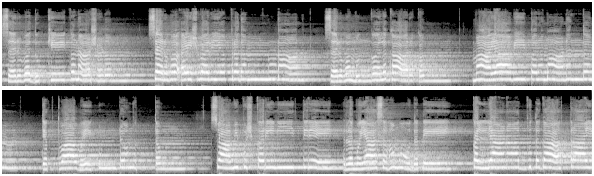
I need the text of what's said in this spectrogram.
सर्वदुःखेकनाशनं सर्व ऐश्वर्यप्रदं नृणां सर्वमङ्गलकारकं मायावी परमानन्दं त्यक्त्वा वैकुण्ठमुत्तम्। स्वामी पुष्करिणीतीरे रमया सह मोदते कल्याणाद्भुतगात्राय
